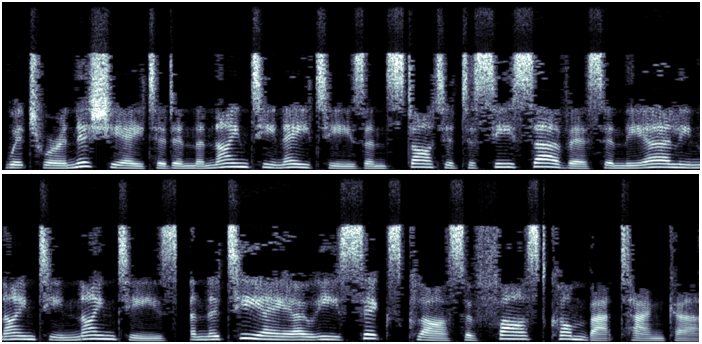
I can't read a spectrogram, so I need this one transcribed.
which were initiated in the 1980s and started to see service in the early 1990s, and the TAOE-6 class of fast combat tanker.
